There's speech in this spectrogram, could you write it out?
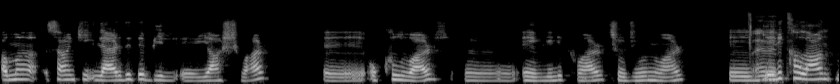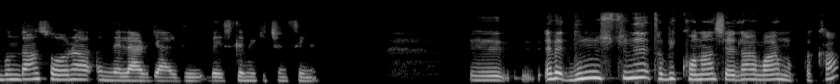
Ama sanki ileride de bir e, yaş var e, okul var, e, evlilik var, çocuğun var. E, evet. Geri kalan bundan sonra neler geldi beslemek için seni? Ee, evet, bunun üstüne tabii konan şeyler var mutlaka.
